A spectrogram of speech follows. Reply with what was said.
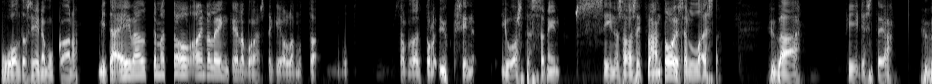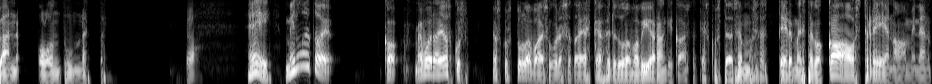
puolta siinä mukana, mitä ei välttämättä ole aina lenkeillä, voi sitäkin olla, mutta, mutta sanotaan, että tuolla yksin juostessa, niin siinä saa sitten vähän toisenlaista hyvää fiilistä ja hyvän olon tunnetta. Hei, milloin toi, kun me voidaan joskus, joskus tulevaisuudessa tai ehkä yhden tulevan vieraankin kanssa keskustella semmoisesta termistä kuin kaostreenaaminen,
